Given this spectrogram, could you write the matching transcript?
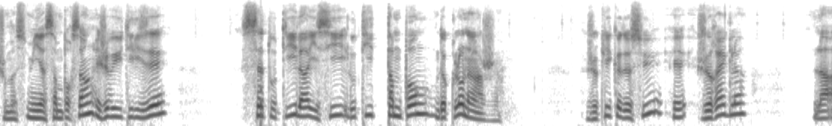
Je me suis mis à 100% et je vais utiliser cet outil là ici, l'outil tampon de clonage. Je clique dessus et je règle le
